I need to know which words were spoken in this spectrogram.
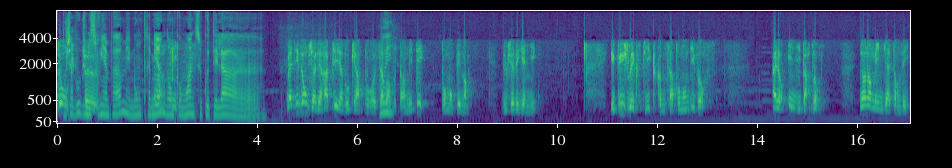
Donc, J'avoue que je me euh, souviens pas, mais bon, très bien. non, Donc si. au moins de ce côté-là, euh, Bah, disons que j'avais rappelé l'avocat pour euh, savoir Oui. où ça en était, pour mon paiement, vu que j'avais gagné. Et puis je lui explique comme ça pour mon divorce. Alors, il me dit pardon. Non, non, mais il me dit attendez.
